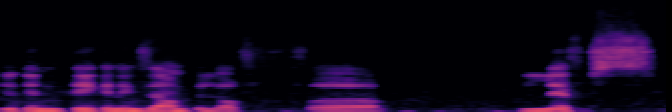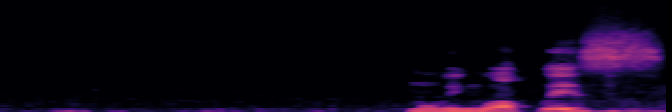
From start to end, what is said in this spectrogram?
you can take an example of uh, lifts, moving walkways,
